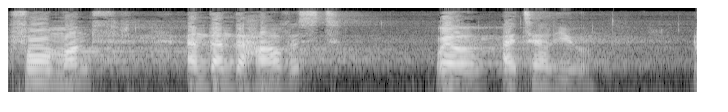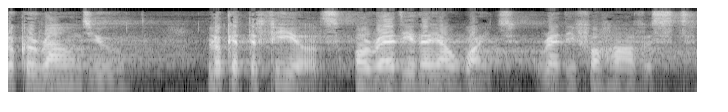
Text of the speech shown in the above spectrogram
Four months and then the harvest? Well, I tell you, look around you. Look at the fields. Already they are white, ready for harvest.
